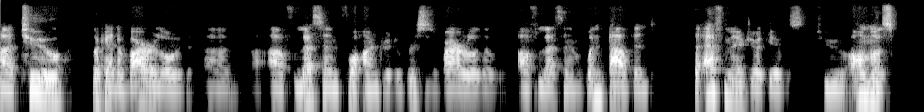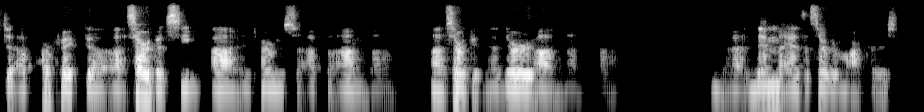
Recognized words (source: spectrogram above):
uh, two, look at the viral load uh, of less than 400 versus viral load of, less than 1000, the F measure gives to almost a perfect uh, uh surrogacy uh, in terms of um, uh, surrogate, their, them as a surrogate markers.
